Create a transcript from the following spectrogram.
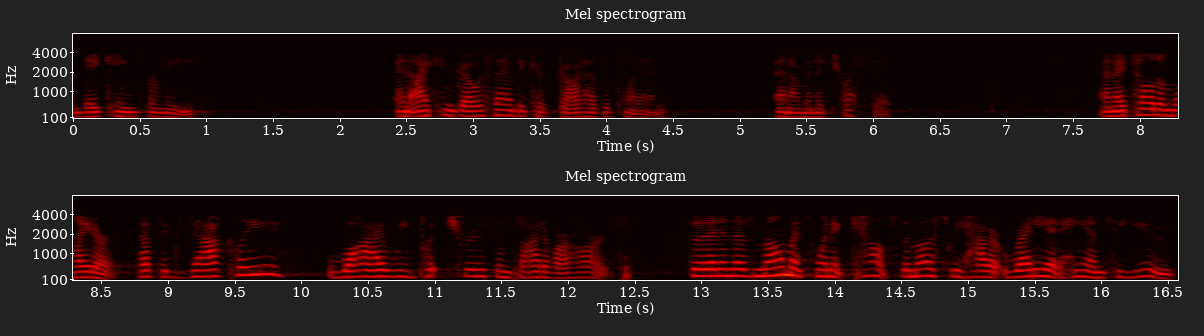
and they came for me, and I can go with them because God has a plan, and I'm going to trust it." And I told him later, that's exactly why we put truth inside of our hearts. So that in those moments when it counts the most, we have it ready at hand to use.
